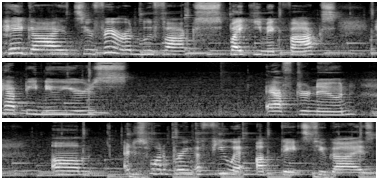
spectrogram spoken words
Hey guys, it's your favorite red blue fox, Spikey McFox. Happy New Year's afternoon. Um, I just want to bring a few updates to you guys.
